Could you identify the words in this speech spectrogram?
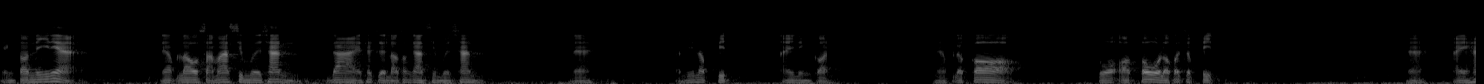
อย่างตอนนี้เนี่ยนะครับเราสามารถ simulation ได้ถ้าเกิดเราต้องการ simulation นะตอนนี้เราปิด i1 ก่อนนะครับแล้วก็ตัวออโต้เราก็จะปิด นะ i5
